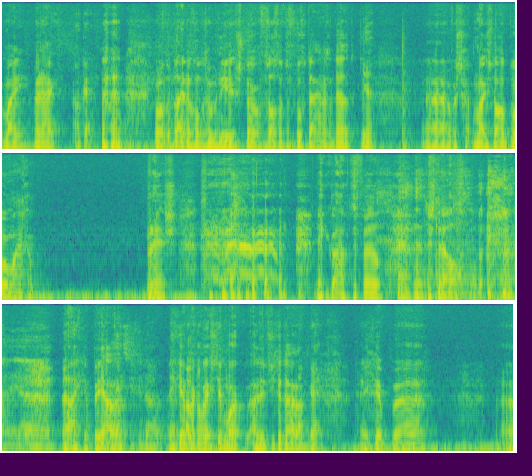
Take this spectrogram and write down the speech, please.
mee bereikt. Oké. Okay. Want op de een of andere manier stierf het altijd de vroegtijdige dood. Ja. Meestal door mijn pres. ik wou te veel. Ja. Te snel. ja, ik heb bij jou... gedaan. Ik heb een question mark auditie gedaan. Oké. Okay. Ik heb... Uh, uh,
